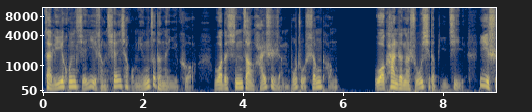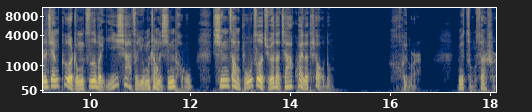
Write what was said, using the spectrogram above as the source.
在离婚协议上签下我名字的那一刻，我的心脏还是忍不住生疼。我看着那熟悉的笔记，一时间各种滋味一下子涌上了心头，心脏不自觉的加快了跳动。慧文，你总算是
